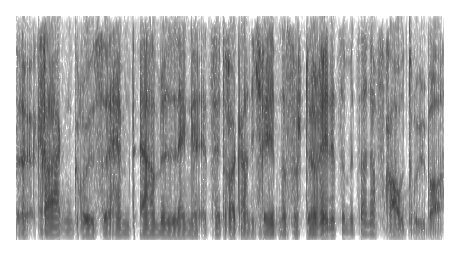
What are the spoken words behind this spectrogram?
äh, Kragengröße, Hemdärmellänge etc. gar nicht reden. Das verstehe. redet sie mit seiner Frau drüber.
